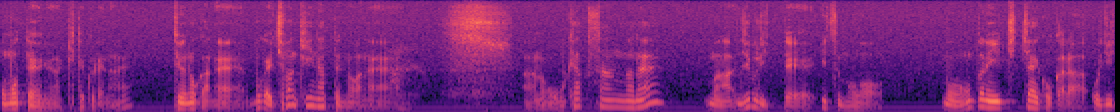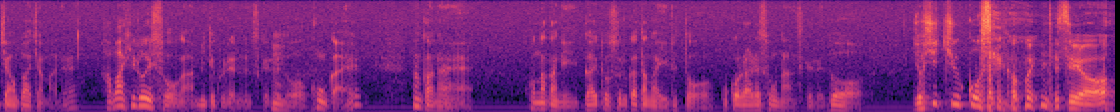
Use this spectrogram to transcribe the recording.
思ったようには来てくれない？っていうのかね僕が一番気になってるのはねあのお客さんがね、まあ、ジブリっていつももう本当にちっちゃい子からおじいちゃんおばあちゃんまで幅広い層が見てくれるんですけれど、今回なんかねこの中に該当する方がいると怒られそうなんですけれど女子中高生が多いんですよ。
